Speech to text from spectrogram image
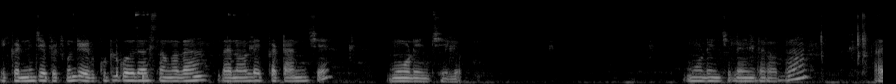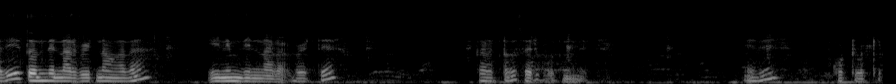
ఇక్కడి నుంచే పెట్టుకుంటే ఏడు కుట్లు కుదిలేస్తాం కదా. దానివల్ల ఇక్కడ నుంచే మూడు ఇంచీలు. మూడు ఇంచులు అయిన తర్వాత అది తొమ్మిదిన్నర పెట్టినాం కదా. ఎనిమిదిన్నర పెడితే కరెక్ట్గా సరిపోతుంది. ఇది కుట్లకి.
